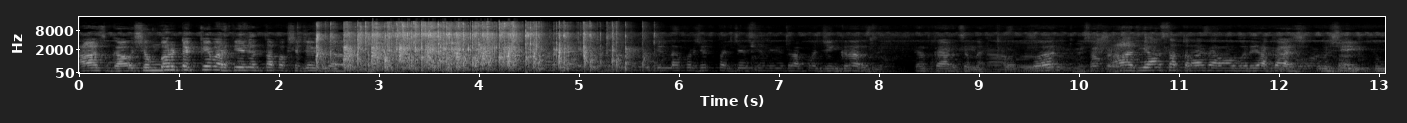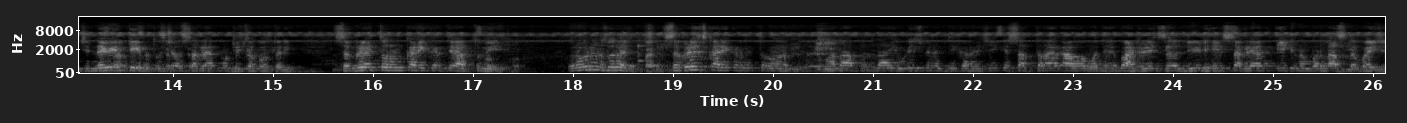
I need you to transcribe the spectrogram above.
आज गाव शंभर टक्के भारतीय जनता पक्षाच्या विचारात जिल्हा परिषद पंचायत समिती तर आपण जिंकणारच आहे. त्यात काय अडचण नाही. पण आज या सतरा गावामध्ये आकाश कृषी तुमची नवीन टीम तुमच्या सगळ्यात मोठी जबाबदारी. सगळे तरुण कार्यकर्ते आहात तुम्ही. बरोबर ना सूरज. सगळेच कार्यकर्ते मला आपल्याला एवढीच विनंती करायची की सतरा गावामध्ये भाजळीचं लीड हे सगळ्यात एक नंबरला असलं पाहिजे.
